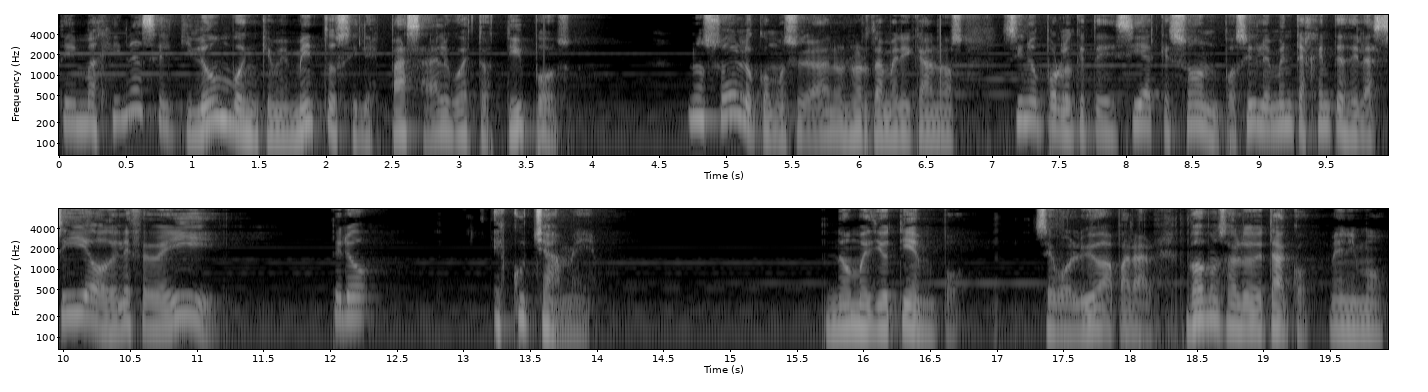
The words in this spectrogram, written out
¿Te imaginas el quilombo en que me meto si les pasa algo a estos tipos? No solo como ciudadanos norteamericanos, sino por lo que te decía que son posiblemente agentes de la CIA o del FBI. Pero, escúchame. No me dio tiempo se volvió a parar. Vamos a lo de Taco, me animó.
